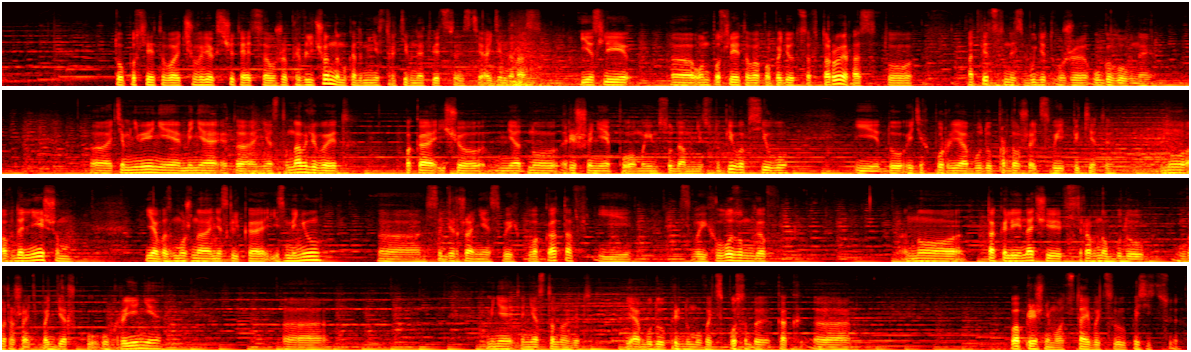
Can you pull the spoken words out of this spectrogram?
то после этого человек считается уже привлеченным к административной ответственности один раз. Если э, он после этого попадется второй раз, то ответственность будет уже уголовная. Э, Тем не менее, меня это не останавливает, пока еще ни одно решение по моим судам не вступило в силу, и до этих пор я буду продолжать свои пикеты. Ну а в дальнейшем я, возможно, несколько изменю э, содержание своих плакатов и своих лозунгов, но так или иначе все равно буду выражать поддержку Украине. Э, меня это не остановит. Я буду придумывать способы, как э, по-прежнему отстаивать свою позицию.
